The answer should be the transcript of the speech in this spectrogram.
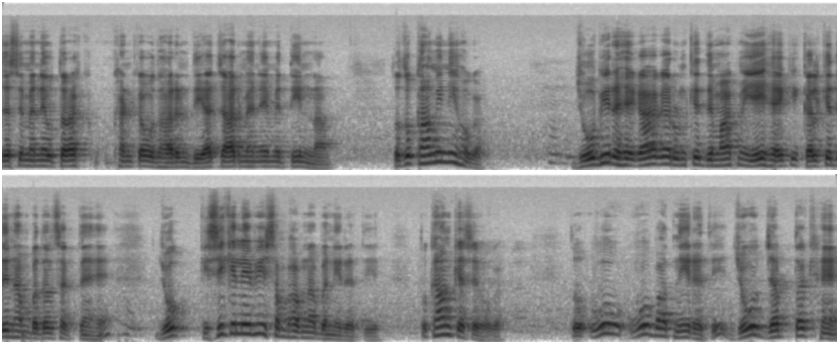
जैसे मैंने उत्तराखंड का उदाहरण दिया चार महीने में तीन नाम तो तो काम ही नहीं होगा। जो भी रहेगा अगर उनके दिमाग में यही है कि कल के दिन हम बदल सकते हैं जो किसी के लिए भी संभावना बनी रहती है तो काम कैसे होगा? तो वो वो बात नहीं रहती। जो जब तक हैं,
